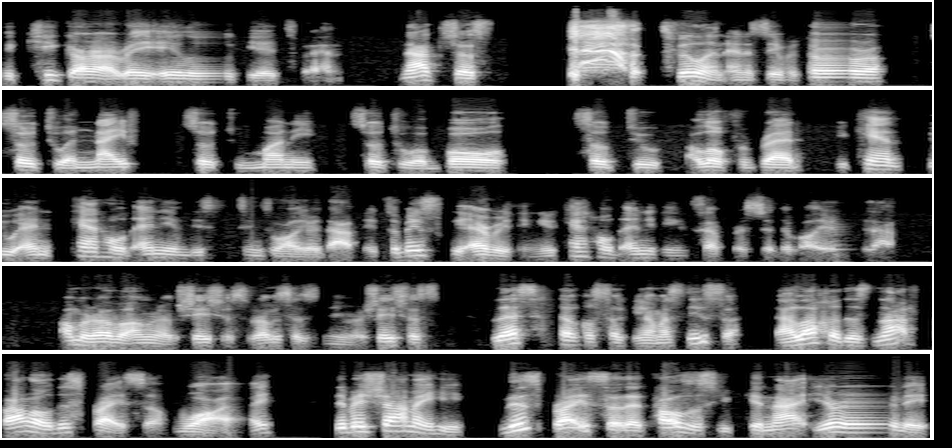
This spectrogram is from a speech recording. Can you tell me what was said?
the kikar elu. Not just tefillin and a sefer Torah, so to a knife, so to money, so to a bowl, so to a loaf of bread. You can't do and can't hold any of these things while you're davening. So basically everything. You can't hold anything except for siddur while you're davening. Amar Rava, Amar Rav Sheshes. Rava says in Rav Sheshes, less helchosaki hamasnisa. The halacha does not follow this brisa. Why? The Beishamehi. This brisa that tells us you cannot urinate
